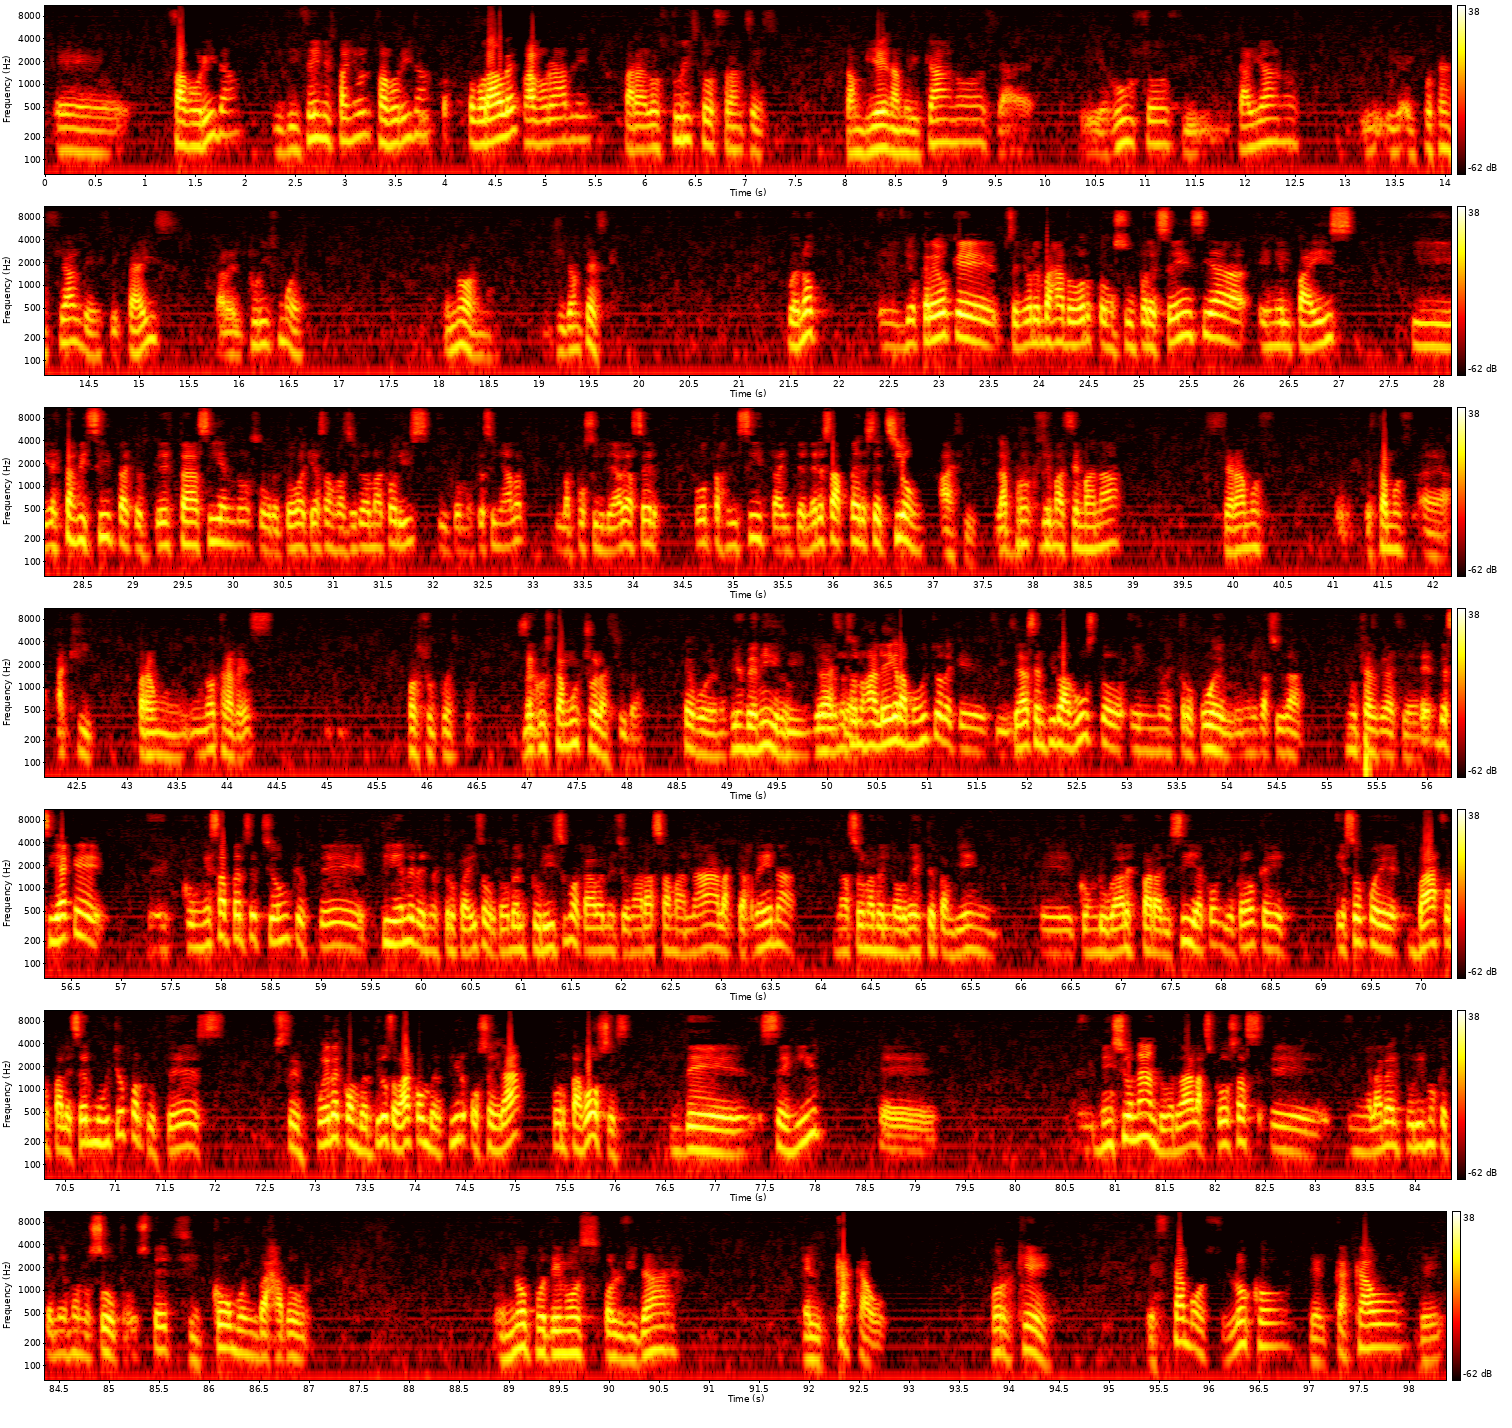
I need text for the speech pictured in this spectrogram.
eh, favorita, y dice en español, favorita, favorable, favorable para los turistas franceses. También americanos, eh, y rusos, y italianos, y, el potencial de este país para el turismo es enorme, gigantesco. Bueno, eh, yo creo que, señor embajador, con su presencia en el país y estas visitas que usted está haciendo, sobre todo aquí a San Francisco de Macorís, y como usted señala, la posibilidad de hacer otras visitas y tener esa percepción. Así, la próxima semana cerramos, estamos eh, aquí para una otra vez, por supuesto. Me gusta mucho la ciudad. Qué bueno, bienvenido. Eso nos alegra mucho de que se haya sentido a gusto en nuestro pueblo, en nuestra ciudad. Muchas gracias. Eh, decía que con esa percepción que usted tiene de nuestro país, sobre todo del turismo, acaba de mencionar a Samaná, a Las Carrenas, una zona del nordeste también eh, con lugares paradisíacos. Yo creo que eso pues va a fortalecer mucho porque usted se puede convertir o se va a convertir o será portavoces de seguir eh, mencionando, ¿verdad? Las cosas eh, en el área del turismo que tenemos nosotros, usted como embajador. No podemos olvidar el cacao, porque estamos locos del cacao de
